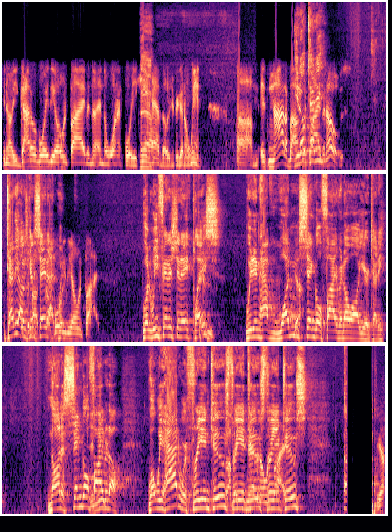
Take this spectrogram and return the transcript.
You know, you got to avoid the 0 and 5 and the and the 1 and 4. You can't Yeah. have those if you're going to win. Um, it's not about You know, the Teddy, 5 and O's. Teddy, I was going to say that. When, the 0 and 5. when we finished in eighth place, we didn't have one Yeah. single 5 and 0 all year, Teddy. Not a single Didn't 5 you? and 0. What we had were 3 and 2s, Well, 3 and you didn't have 2s, an 3 and and 2s. Yeah.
